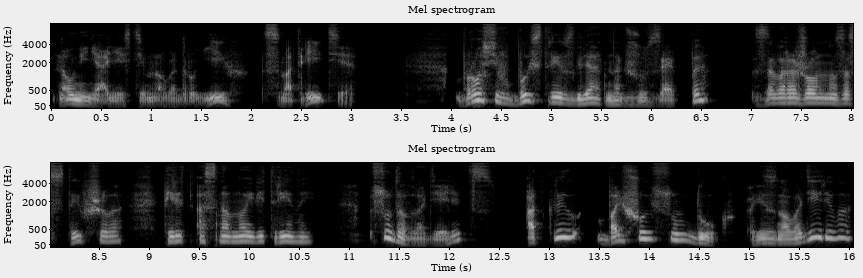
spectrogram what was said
но у меня есть и много других. Смотрите». Бросив быстрый взгляд на Джузеппе, завороженно застывшего перед основной витриной, судовладелец открыл большой сундук резного дерева,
